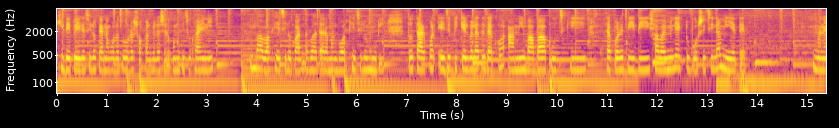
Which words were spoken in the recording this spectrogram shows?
খিদে পেয়ে গেছিল। কেন বলো তো? ওরা সকালবেলা সেরকম কিছু খায়নি। বাবা খেয়েছিল পান্তা ভাত আর আমার বর খেয়েছিল মুড়ি। তো তারপর এই যে বিকেলবেলাতে দেখো, আমি, বাবা, পুচকি, তারপরে দিদি সবাই মিলে একটু বসেছিলাম ইয়েতে। মানে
